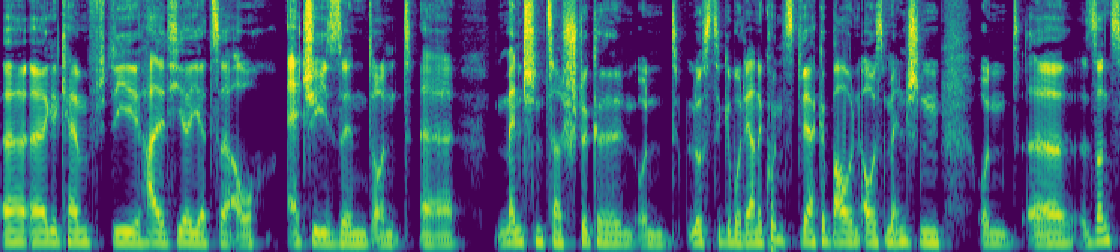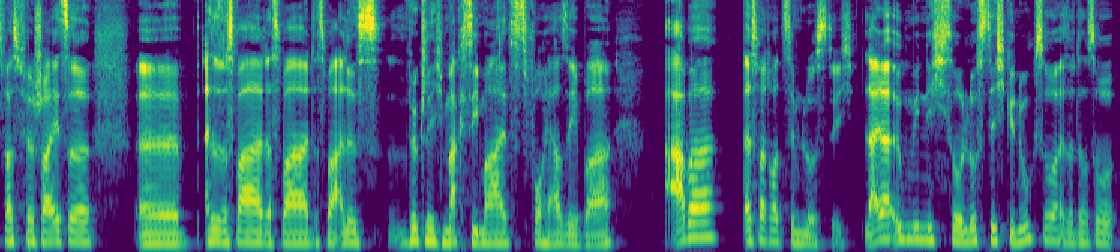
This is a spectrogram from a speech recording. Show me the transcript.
äh, äh, gekämpft, die halt hier jetzt äh, auch edgy sind und äh, Menschen zerstückeln und lustige moderne Kunstwerke bauen aus Menschen und äh, sonst was für Scheiße. Äh, also das war, das war, das war alles wirklich maximalst vorhersehbar. Aber es war trotzdem lustig. Leider irgendwie nicht so lustig genug so, also das so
